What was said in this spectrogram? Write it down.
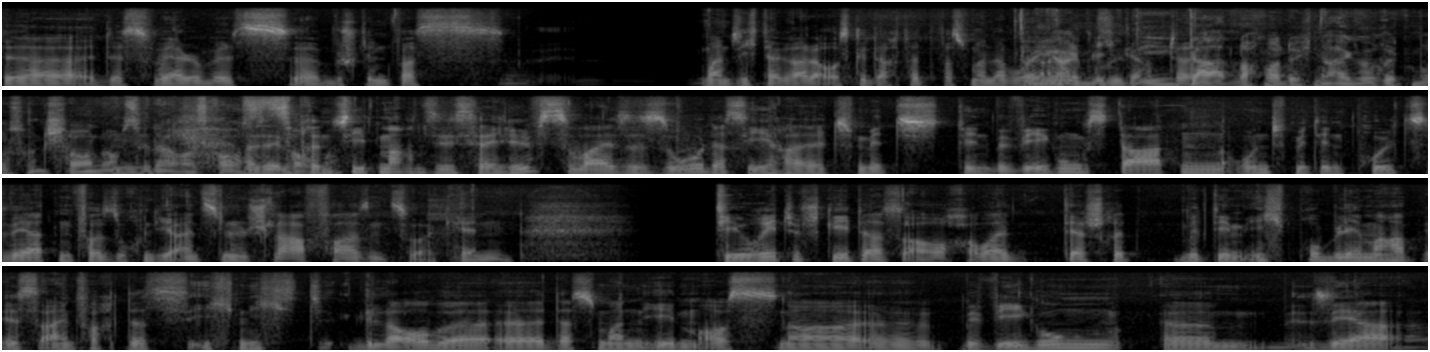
der, des Variables äh, bestimmt, was man sich da gerade ausgedacht hat, was man da wohl da angeblich gehabt die hat. Daten nochmal durch einen Algorithmus und schauen, ob mhm. sie daraus raus. Also im Prinzip machen sie es ja hilfsweise so, dass sie halt mit den Bewegungsdaten und mit den Pulswerten versuchen, die einzelnen Schlafphasen zu erkennen. Theoretisch geht das auch, aber der Schritt, mit dem ich Probleme habe, ist einfach, dass ich nicht glaube, äh, dass man eben aus einer äh, Bewegung ähm, sehr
